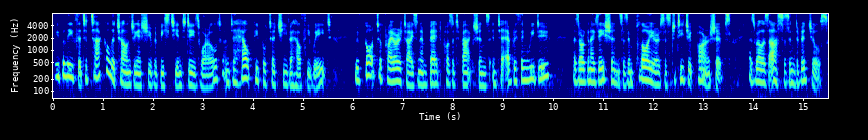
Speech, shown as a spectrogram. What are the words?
We believe that to tackle the challenging issue of obesity in today's world and to help people to achieve a healthy weight, we've got to prioritise and embed positive actions into everything we do as organisations, as employers, as strategic partnerships, as well as us as individuals.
